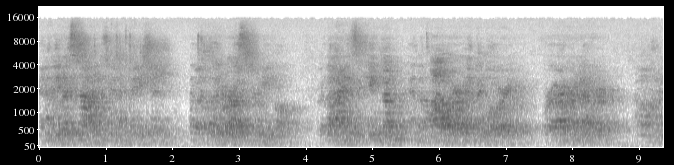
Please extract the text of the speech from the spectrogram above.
And lead us not into temptation, but deliver us from evil. For thine is the kingdom, and the power, and the glory, forever and ever. Amen.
